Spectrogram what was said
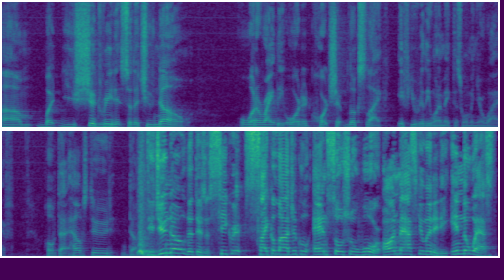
Um, but you should read it so that you know what a rightly ordered courtship looks like if you really want to make this woman your wife. Hope that helps, dude. Done. Did you know that there's a secret psychological and social war on masculinity in the West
